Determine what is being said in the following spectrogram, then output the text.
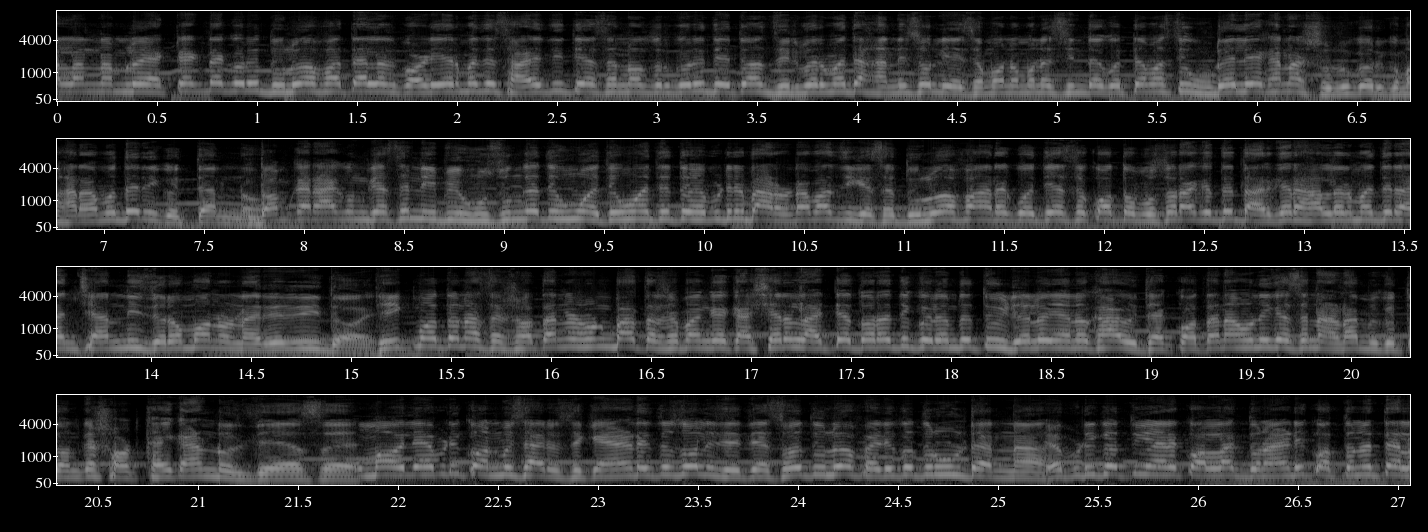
আল্লাহর নাম লই একটা একটা করে দুলুয়া ফাতালের গড়িয়ার মধ্যে ছাড়ি দিতে আছে নজর করে দিতে জিরবের মধ্যে হানি চলি আছে। মনে মনে চিন্তা করতে মাসি উড়াইলে খানা শুরু করি হারামো দেরি করতে আনো দমকার আগুন গেছে নিবি হুসুঙ্গাতে হুমাইতে হুমাইতে তো হেবটির বারোটা বাজি গেছে। দুলুয়া ফাঁড়ে কইতে আছে কত বছর আগে তো দার্গের হালের মধ্যে রাঞ্চি আর নিজেরও মন নাই রে হৃদয়। ঠিক মতন আছে শতানের হুন বাতাসে ভাঙ্গে কাশের লাইটে ধরা দি কইলাম তো তুই ঢেলো এনো খাওয়াই থাক। কথা না শুনি গেছে নাডামি কই তনকে শর্ট খাই কান ডলতে আছে। উমা হইলে হেবটি কনমি সাইর হইছে ক্যানাডায় তো চলে যেতে আছে ওই দুলুয়া ফেডি কত উল্টার না। কই তুই আরে কল্লাক দোনাড়ি কত না তেল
